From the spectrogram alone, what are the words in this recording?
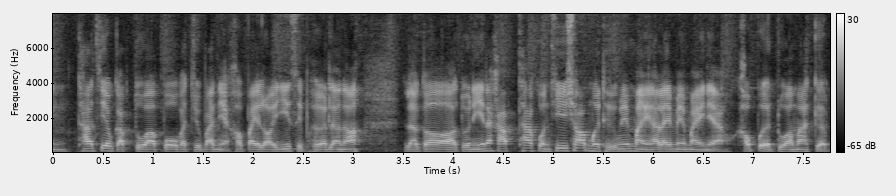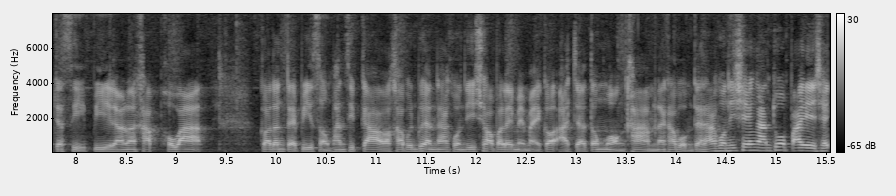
ง ถ้าเทียบกับตัวโปรปัจจุบันเนี่ยเข้าไป 120 Hz แล้วเนาะ แล้วก็ตัวนี้นะครับถ้าคนที่ชอบมือถือใหม่ๆอะไรใหม่ๆเนี่ยเขาเปิดตัวมาเกือบจะ 4 ปีแล้วนะครับ เพราะว่า ก็ตั้งแต่ปี 2019อะครับเพื่อนๆ ถ้าคนที่ชอบอะไรใหม่ๆ ก็อาจจะต้องมองข้ามนะครับผม แต่ถ้าคนที่ใช้งานทั่วไปใช้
